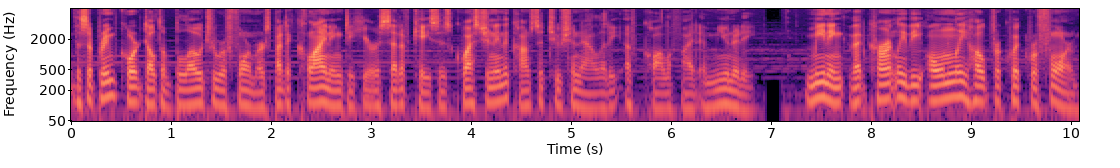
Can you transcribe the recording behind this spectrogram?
the Supreme Court dealt a blow to reformers by declining to hear a set of cases questioning the constitutionality of qualified immunity, meaning that currently the only hope for quick reform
